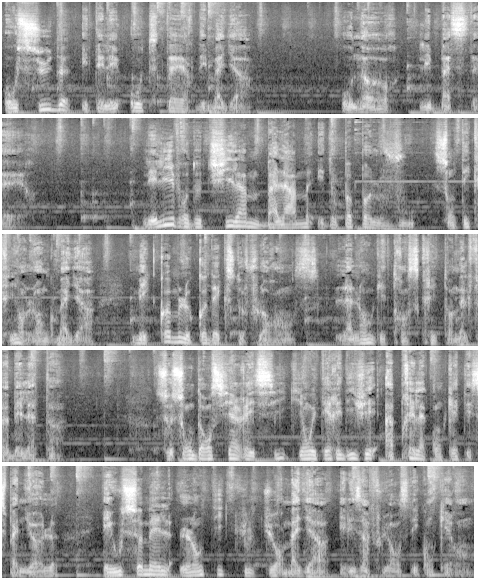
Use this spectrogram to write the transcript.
Au sud étaient les hautes terres des Mayas, au nord les basses terres. Les livres de Chilam Balam et de Popol Vuh sont écrits en langue maya, mais comme le Codex de Florence, la langue est transcrite en alphabet latin. Ce sont d'anciens récits qui ont été rédigés après la conquête espagnole et où se mêlent l'antique culture maya et les influences des conquérants.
